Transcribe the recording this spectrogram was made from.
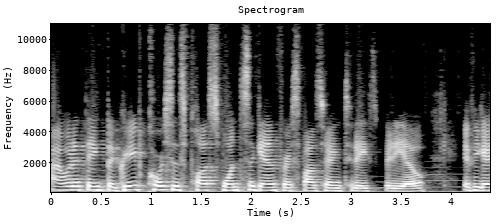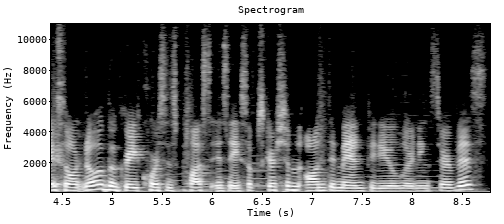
I want to thank the Great Courses Plus once again for sponsoring today's video. If you guys don't know, the Great Courses Plus is a subscription on-demand video learning service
